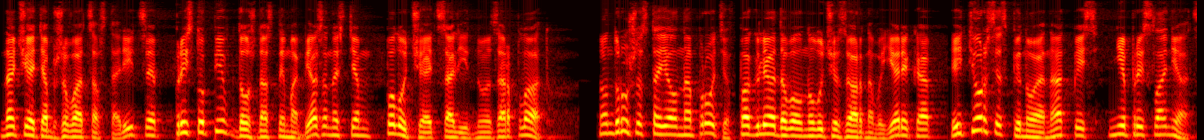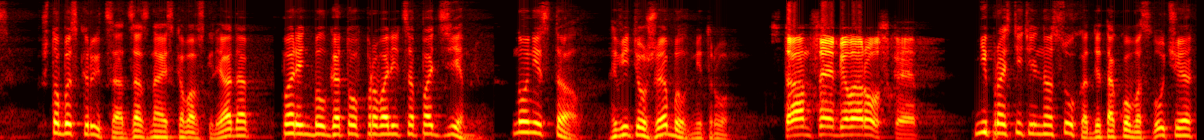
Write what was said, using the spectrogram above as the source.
начать обживаться в столице, приступив к должностным обязанностям получать солидную зарплату. Андруша стоял напротив, поглядывал на лучезарного Ярика и терся спиной о надпись «Не прислоняться». Чтобы скрыться от зазнайского взгляда, парень был готов провалиться под землю, но не стал, ведь уже был в метро. «Станция Белорусская». Непростительно сухо для такого случая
